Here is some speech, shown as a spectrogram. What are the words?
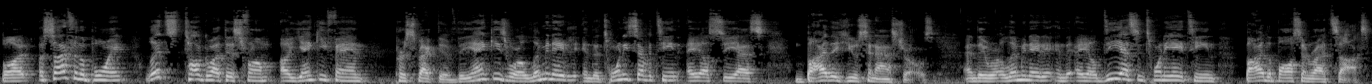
But aside from the point, let's talk about this from a Yankee fan perspective. The Yankees were eliminated in the 2017 ALCS by the Houston Astros, and they were eliminated in the ALDS in 2018 by the Boston Red Sox.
